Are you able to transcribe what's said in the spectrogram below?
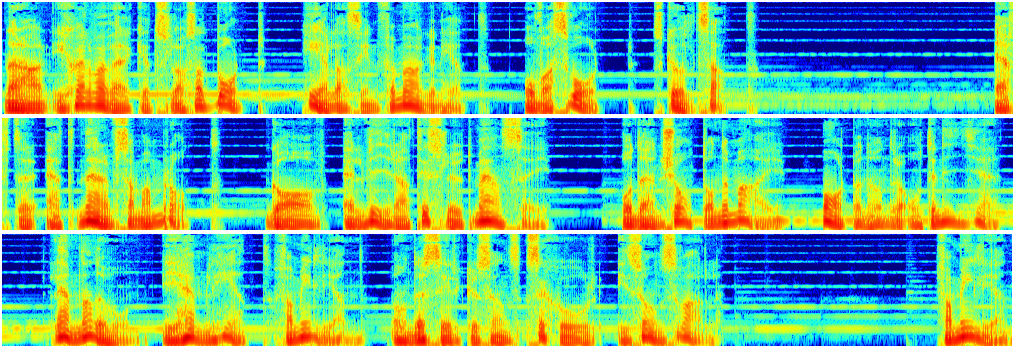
när han i själva verket slösat bort hela sin förmögenhet och var svårt skuldsatt. Efter ett nervsammanbrott gav Elvira till slut med sig och den 28 maj 1889 lämnade hon i hemlighet familjen under cirkusens sejour i Sundsvall. Familjen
